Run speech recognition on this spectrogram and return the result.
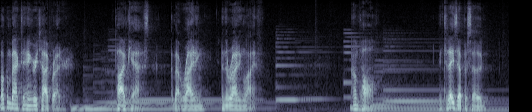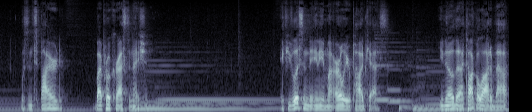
Welcome back to Angry Typewriter, a podcast about writing and the writing life. I'm Paul, and today's episode was inspired by procrastination. If you've listened to any of my earlier podcasts, you know that I talk a lot about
